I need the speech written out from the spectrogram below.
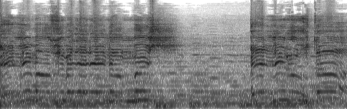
belli manzubelere inanmış, belli ruhta,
